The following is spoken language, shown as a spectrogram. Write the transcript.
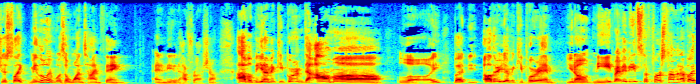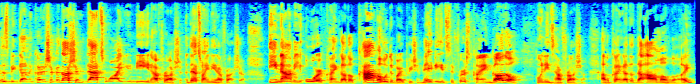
Just like miluim was a one-time thing and it needed hafrasha. Aval b'yom kippurim da alma loy, but other Yom Kippurim you don't need, right? Maybe it's the first time an avodah is being done in Kodesh Hakadoshim. That's why you need hafrasha. That's why you need hafrasha. Inami or kain gadol kama hu by prisha. Maybe it's the first kain gadol who needs hafrasha. Aval kain gadol da alma loy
